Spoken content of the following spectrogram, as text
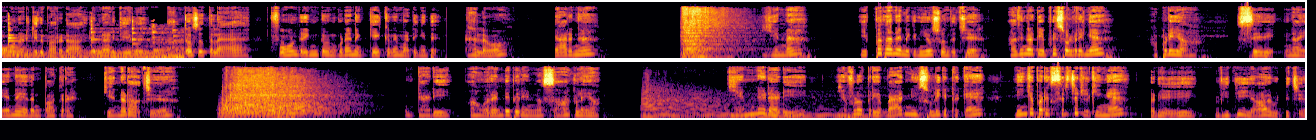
ஃபோன் அடிக்குது பாருடா. என்னன்னு கேளு. சந்தோஷத்துல ஃபோன் ரிங்டோன் கூட எனக்கு கேட்கவே மாட்டேங்குது. ஹலோ யாருங்க? என்ன? இப்பதானே எனக்கு நியூஸ் வந்துச்சு. அதுங்காட்டி எப்படி சொல்றீங்க? அப்படியா? சரி நான் என்ன ஏதுன்னு பார்க்குறேன் என்னடா ஆச்சு? டாடி அவங்க ரெண்டு பேரும் இன்னும் சாகலையா என்ன டாடி? எவ்வளவு பெரிய பேட் நியூஸ் சொல்லிக்கிட்டு இருக்கேன்? நீங்க பாட்டுக்கு சிரிச்சிட்டு இருக்கீங்க? அடே விதி யாரை விட்டுச்சு?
